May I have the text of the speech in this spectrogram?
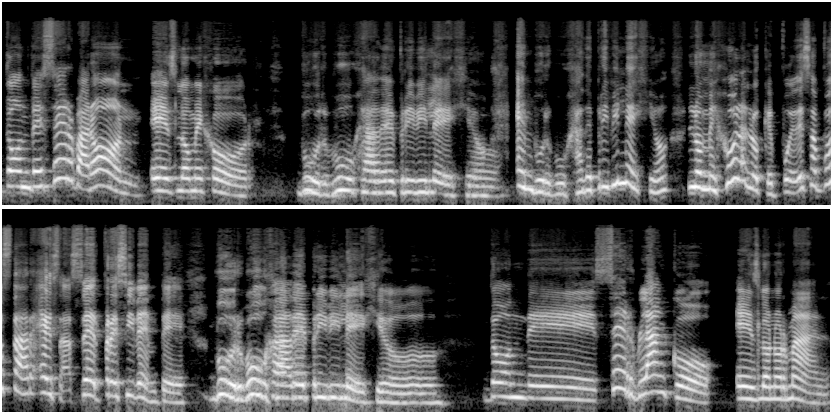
Donde ser varón es lo mejor. Burbuja de privilegio. En burbuja de privilegio, lo mejor a lo que puedes apostar es a ser presidente. Burbuja de privilegio. Donde ser blanco es lo normal.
